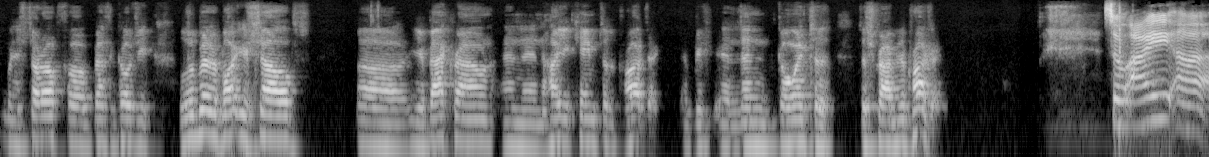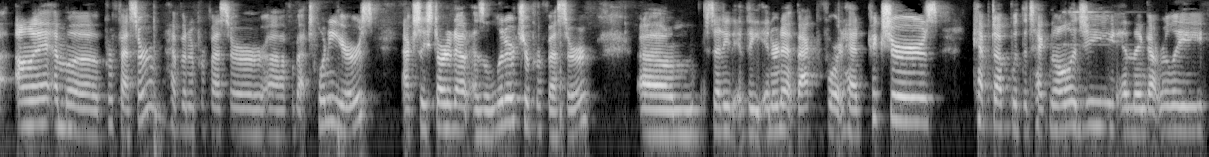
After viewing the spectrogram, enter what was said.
when you start off, uh, Beth and Koji, a little bit about yourselves, uh, your background, and then how you came to the project, and, be, and then go into describing the project. So I uh, I am a professor. Have been a professor uh, for about 20 years. Actually started out as a literature professor. Um, studied the internet back before it had pictures. Kept up with the technology, and then got really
